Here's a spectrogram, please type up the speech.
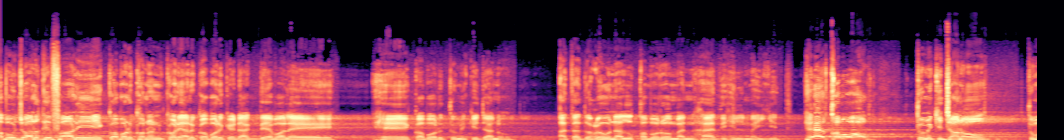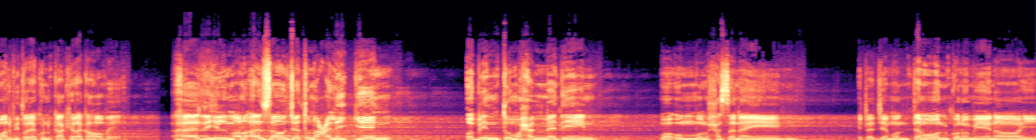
আবু জর গিফারি কবর খনন করে আর কবরকে ডাক দিয়ে বলে হে কবর, তুমি কি জানো? হে কবর, তুমি কি জানো তোমার ভিতর এখন কাকে রাখা হবে? উম্মুল হাসানাইন। এটা যেমন তেমন কোনো মেয়ে নয়,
